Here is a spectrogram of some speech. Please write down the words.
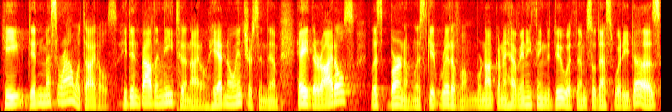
He didn't mess around with idols. He didn't bow the knee to an idol. He had no interest in them. Hey, they're idols. Let's burn them. Let's get rid of them. We're not going to have anything to do with them. So that's what he does.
